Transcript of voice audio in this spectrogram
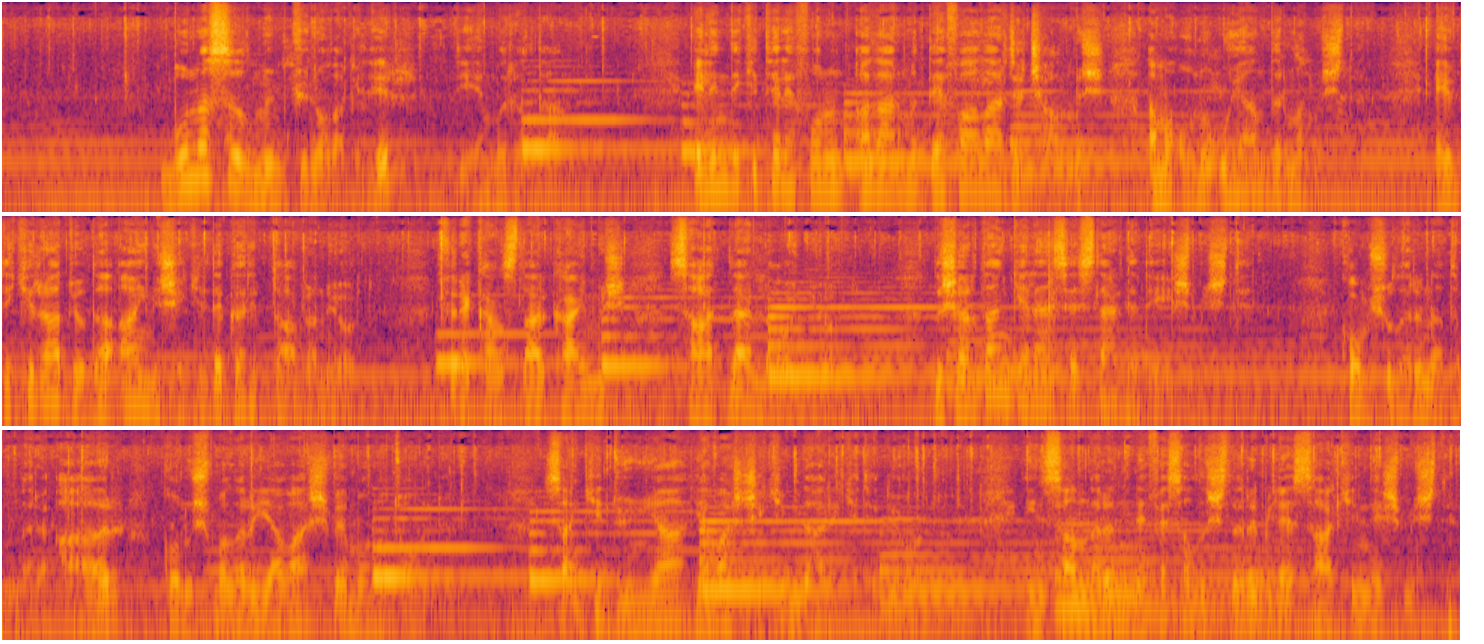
Bu nasıl mümkün olabilir diye mırıldandı. Elindeki telefonun alarmı defalarca çalmış ama onu uyandırmamıştı. Evdeki radyo da aynı şekilde garip davranıyordu. Frekanslar kaymış, saatlerle oynuyordu. Dışarıdan gelen sesler de değişmişti. Komşuların adımları ağır, konuşmaları yavaş ve monotondu. Sanki dünya yavaş çekimde hareket ediyordu. İnsanların nefes alışları bile sakinleşmişti.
